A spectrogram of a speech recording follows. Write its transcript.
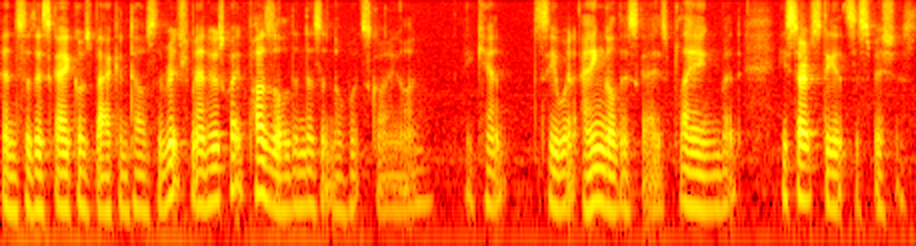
And so this guy goes back and tells the rich man, who's quite puzzled and doesn't know what's going on. He can't see what angle this guy is playing, but he starts to get suspicious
